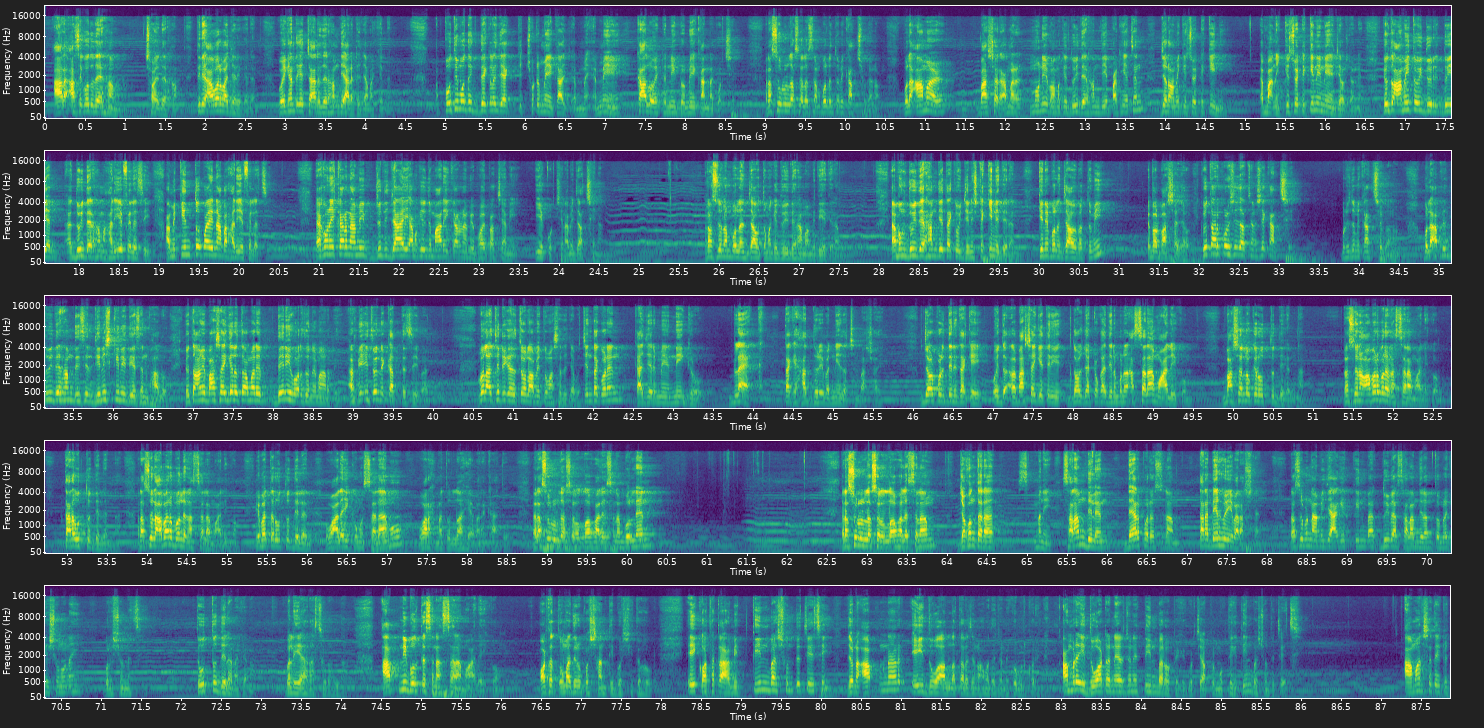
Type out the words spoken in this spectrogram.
আর আছে কত দেড়হাম? ছয় দেড় দেড়হাম। তিনি আবার বাজারে গেলেন। ওইখান থেকে চার দেড় দেড়হাম দিয়ে আরেকটা জামা কিনলেন। প্রতিমধ্যে দেখলেন যে একটি ছোট মেয়ে মেয়ে, কালো একটা নিগ্র মেয়ে কান্না করছে। রাসুল্লাহ সাল্লাম বলে তুমি কাঁদছো কেন? বলে, আমার বাসার আমার মনিব আমাকে দুই দেড়হাম দিয়ে পাঠিয়েছেন যেন আমি কিছু একটা কিনি। মানে কিছু একটা কিনে নিয়ে যাওয়ার জন্য। কিন্তু আমি তো ওই দুই দুই দেড়হাম হারিয়ে ফেলেছি। আমি কিনতেও পারি না, আবার হারিয়ে ফেলেছি। এখন এই কারণে আমি যদি যাই, আমাকে যদি মারি কারণে আমি ভয় পাচ্ছি, আমি ইয়ে করছি না, আমি যাচ্ছি না। রাসুলাম বলেন যাও, তোমাকে দুই দেড়হাম আমি দিয়ে দিলাম। এবং দুই দেড়হাম দিয়ে তাকে ওই জিনিসটা কিনে দিলেন। কিনে বলেন যাও, এবার তুমি এবার বাসায় যাও। কিন্তু তারপরে সে যাচ্ছে না, সে কাঁদছে। বলে, তুমি কাঁদছো কেন? বলে, আপনি দুই দেড়হাম দিয়েছেন, জিনিস কিনে দিয়েছেন ভালো। কিন্তু আমি বাসায় গেলে তো আমার দেরি হওয়ার জন্য মারবে। আমি এই জন্য কাঁদতেছি এবার। বলে আচ্ছা ঠিক আছে, চলো, আমি তোমার সাথে যাব। চিন্তা করেন, কাজের মেয়ে নিগ্রো, ব্ল্যাক, তাকে হাত ধরে এবার নিয়ে যাচ্ছেন বাসায়। যাওয়ার পরে তিনি তাকে ওই বাসায় গিয়ে তিনি দরজা টোকা দিলেন, বলেন, আসসালামু আলাইকুম। বাসার লোকের উত্তর দিলেন না। রাসুল আবার বলেন, আসসালামু আলাইকুম। তারা উত্তর দিলেন না। রাসুল আবার বলেন, আসসালামু আলাইকুম। এবার তার উত্তর দিলেন, ওয়ালাইকুম আসসালামু ওরহমতুল্লাহ বারাকাতু রাসুল্লাহ সাল্লাহ আলাইসাল্লাম বললেন রাসুল্লাহ সাল্লাহ আলাইসাল্লাম যখন তারা মানে সালাম দিলেন, দেওয়ার পরে সালাম, তারা বের হয়ে এবার আসলেন। রাসুল আমি যে আগে তিনবার, দুইবার সালাম দিলাম, তোমরা কি শুনো নাই? বলে, শুনেছি। তো উত্তর দিলে না কেন? বলে, ইয়া রাসুল্লাহ আপনি বলতেছেন, আসসালামু আলাইকুম। অর্থাৎ তোমাদের উপর শান্তি বর্ষিত হোক। এই কথাটা আমি তিনবার শুনতে চেয়েছি, যেন আপনার এই দোয়া আল্লাহ তালা যেন আমাদের জন্য কবুল করে আমরা এই দোয়াটা নেওয়ার জন্য তিনবার অপেক্ষা করছি। আপনার মুখ থেকে তিনবার শুনতে চেয়েছি। আমার সাথে একটু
